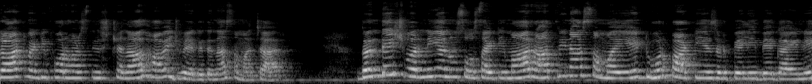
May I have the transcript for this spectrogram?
Twenty four hours news channel, હવે જોઈએ અગત્યના સમાચાર. દંતેશ્વરની અનુ સોસાયટીમાં રાત્રિના સમયે ઢોર પાર્ટીએ ઝડપેલી બે ગાયને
